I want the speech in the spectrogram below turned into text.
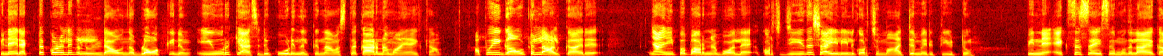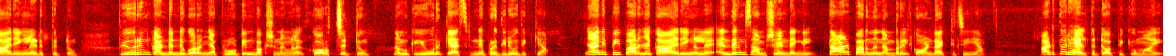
പിന്നെ രക്തക്കുഴലുകളിൽ ഉണ്ടാവുന്ന ബ്ലോക്കിനും ഈ യൂറിക് ആസിഡ് കൂടി നിൽക്കുന്ന അവസ്ഥ കാരണമായേക്കാം. അപ്പോൾ ഈ ഗൗട്ടുള്ള ആൾക്കാർ ഞാൻ ഇപ്പോൾ പറഞ്ഞ പോലെ കുറച്ച് ജീവിതശൈലിയിൽ കുറച്ച് മാറ്റം വരുത്തിയിട്ടും പിന്നെ എക്സസൈസ് മുതലായ കാര്യങ്ങൾ എടുത്തിട്ടും പ്യൂറിൻ കണ്ടന്റ് കുറഞ്ഞ പ്രോട്ടീൻ ഭക്ഷണങ്ങൾ കുറച്ചിട്ടും നമുക്ക് യൂറിക് ആസിഡിനെ പ്രതിരോധിക്കാം. ഞാനിപ്പോൾ ഈ പറഞ്ഞ കാര്യങ്ങളിൽ എന്തെങ്കിലും സംശയം ഉണ്ടെങ്കിൽ താഴെ പറഞ്ഞ നമ്പറിൽ കോൺടാക്റ്റ് ചെയ്യാം. അടുത്തൊരു ഹെൽത്ത് ടോപ്പിക്കുമായി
